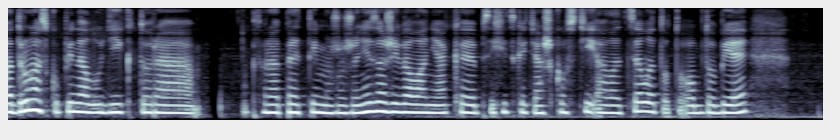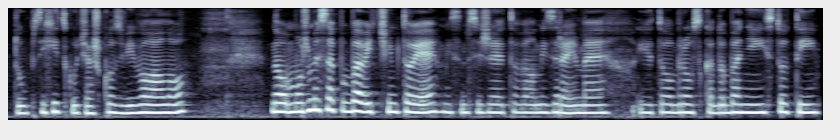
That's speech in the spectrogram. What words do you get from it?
No a druhá skupina ľudí, ktorá, ktorá predtým možno, že nezažívala nejaké psychické ťažkosti, ale celé toto obdobie tú psychickú ťažkosť vyvolalo, No, môžeme sa pobaviť, čím to je. Myslím si, že je to veľmi zrejme. Je to obrovská doba neistoty.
